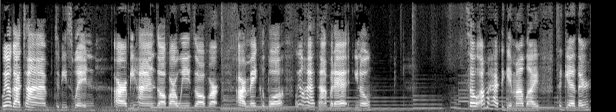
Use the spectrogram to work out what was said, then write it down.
We don't got time to be sweating our behinds off, our wigs off, our our makeup off. We don't have time for that, you know. So I'm gonna have to get my life together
